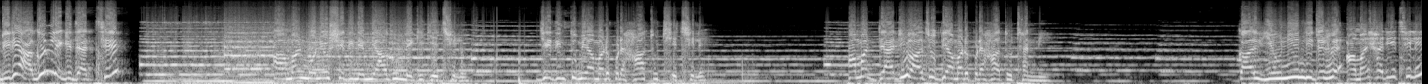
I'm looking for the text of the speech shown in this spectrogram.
শরীরে আগুন লেগে যাচ্ছে? আমার মনেও সেদিন এমনি আগুন লেগে গিয়েছিল। যেদিন তুমি আমার উপরে হাত উঠিয়েছিলে। আমার ড্যাডিও আজ অব্দি আমার উপরে হাত ওঠাননি। কাল ইউনিয়ন লিডার হয়ে আমায় হারিয়েছিলে?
